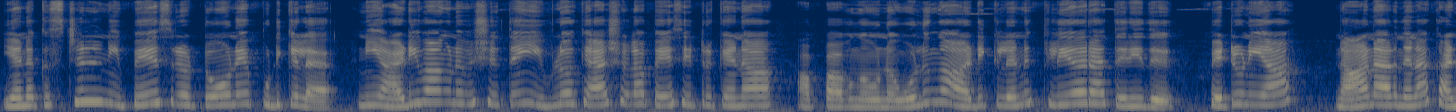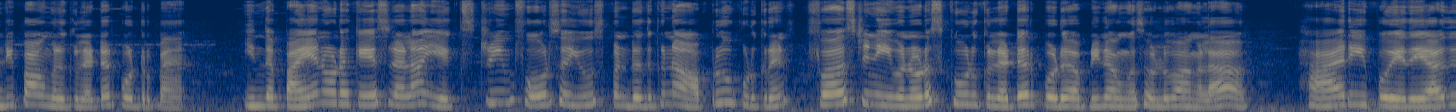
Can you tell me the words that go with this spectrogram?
எனக்கு ஸ்டில் நீ பேசுகிற டோனே பிடிக்கல. நீ அடி வாங்கின விஷயத்தையும் இவ்வளோ கேஷுவலாக பேசிகிட்டு இருக்கேனா? அப்போ அவங்க உன்னை ஒழுங்காக அடிக்கலைன்னு கிளியராக தெரியுது. பெட்டுனியா நானாக இருந்தேன்னா கண்டிப்பாக அவங்களுக்கு லெட்டர் போட்டிருப்பேன். இந்த பையனோட கேஸ்லலாம் எக்ஸ்ட்ரீம் ஃபோர்ஸை யூஸ் பண்ணுறதுக்கு நான் அப்ரூவ் கொடுக்குறேன். ஃபர்ஸ்ட் நீ இவனோட ஸ்கூலுக்கு லெட்டர் போடு அப்படின்னு அவங்க சொல்லுவாங்களா? ஹாரி இப்போ எதையாவது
